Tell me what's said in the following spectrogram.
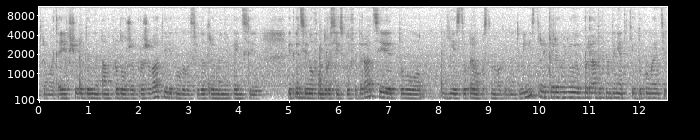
отримувати, а якщо людина там продовжує проживати, відмовилась від отримання пенсії від Пенсійного фонду Російської Федерації, то є окрема постанова Кабінету міністрів, яка регулює порядок надання таких документів,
